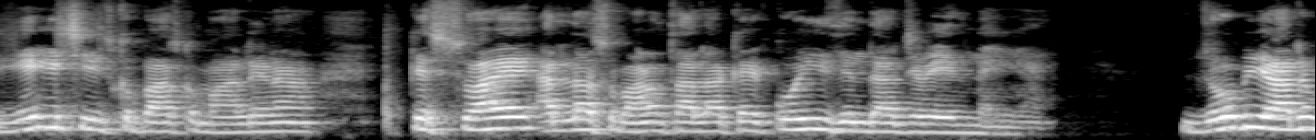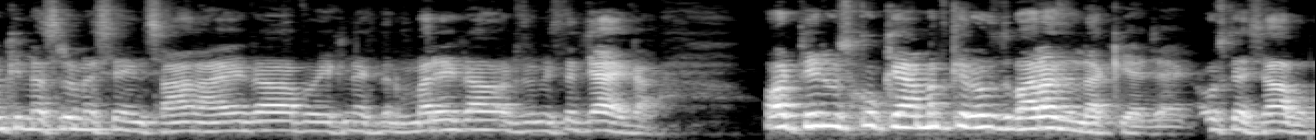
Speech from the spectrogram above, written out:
یہ اس چیز کو بات کو مان لینا کہ سوائے اللہ سبحانہ و تعالیٰ کے کوئی زندہ جوید نہیں ہے۔ جو بھی آدم کی نسل میں سے انسان آئے گا، وہ ایک نہ ایک دن مرے گا اور زمین سے جائے گا۔ اور پھر اس کو قیامت کے روز دوبارہ زندہ کیا جائے گا، اس کا حساب ہو۔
